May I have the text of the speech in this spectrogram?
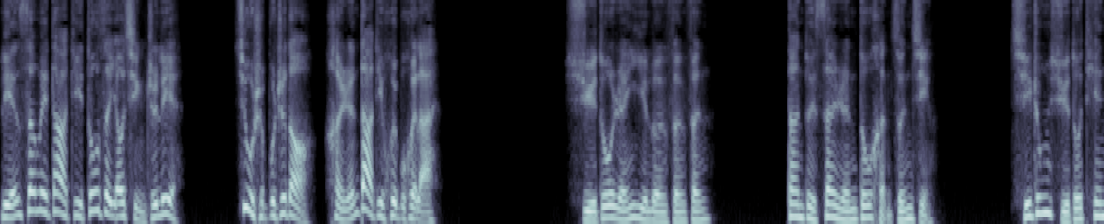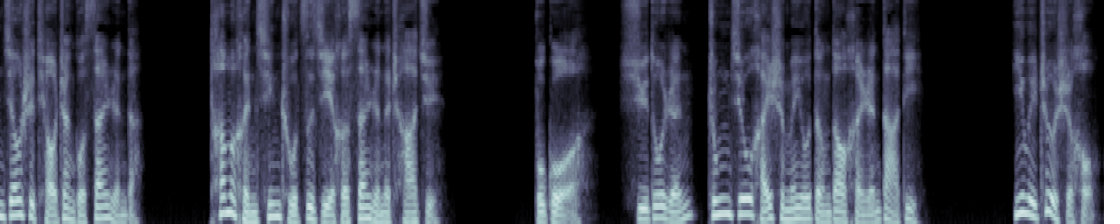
连三位大帝都在邀请之列，就是不知道狠人大帝会不会来。许多人议论纷纷，但对三人都很尊敬。其中许多天骄是挑战过三人的，他们很清楚自己和三人的差距。不过，许多人终究还是没有等到狠人大帝，因为这时候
